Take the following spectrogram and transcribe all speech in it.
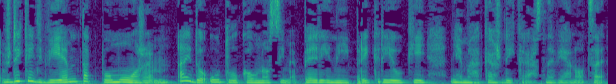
Vždy, keď viem, tak pomôžem. Aj do útulkov nosíme periny, prikryvky, nemá každý krásne Vianoce.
